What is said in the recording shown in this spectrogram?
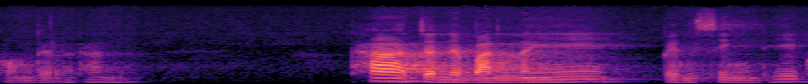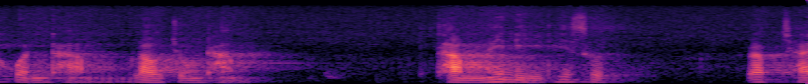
ของแต่ละท่าน ถ้าจรรยาบรรณนี้เป็นสิ่งที่ควรทำเราจงทำทำให้ดีที่สุด รับใช้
